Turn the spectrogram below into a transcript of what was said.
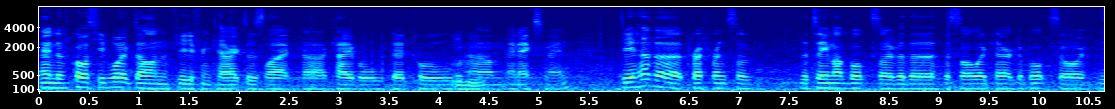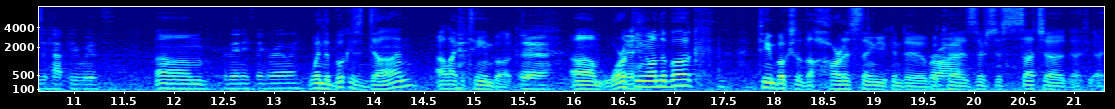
And of course, you've worked on a few different characters like uh, Cable, Deadpool, Mhm. um, and X Men. Do you have a preference of the team up books over the, the solo character books, or are you happy with, Um, with anything really? when the book is done, I like a team book. Yeah. Um, working on the book, team books are the hardest thing you can do Right. because there's just such a, a, a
